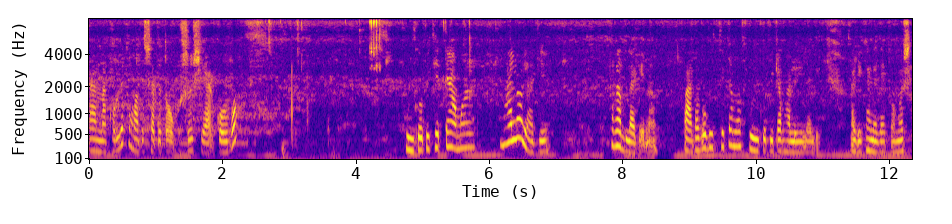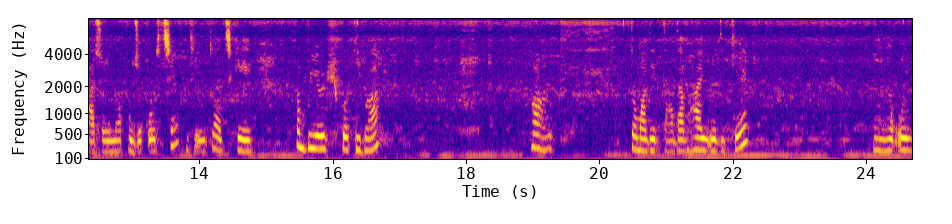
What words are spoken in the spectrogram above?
রান্না করলে তোমাদের সাথে তো অবশ্যই শেয়ার করব। ফুলকপি খেতে আমার ভালো লাগে, খারাপ লাগে না। বাঁধাকপির থেকে আমার ফুলকপিটা ভালোই লাগে। আর এখানে দেখো আমার শাশুড়ি মা পুজো করছে, যেহেতু আজকে বৃহস্পতিবার। আর তোমাদের দাদা ভাই ওদিকে ওই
